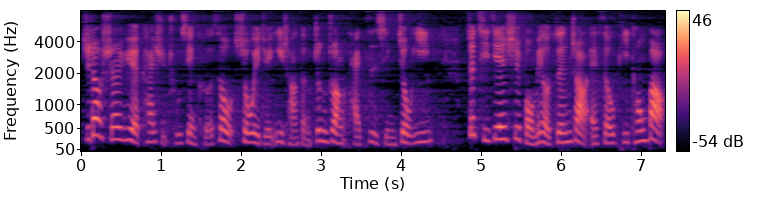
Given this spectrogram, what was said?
直到十二月开始出现咳嗽、嗅味觉异常等症状，才自行就医。这期间是否没有遵照 SOP 通报？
